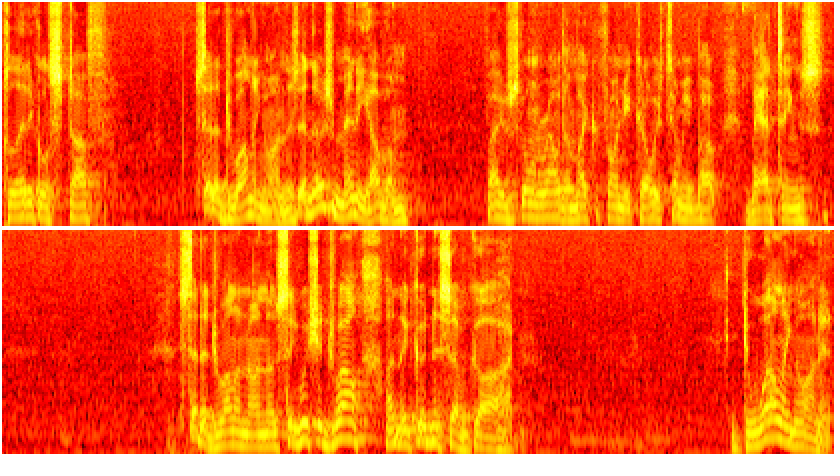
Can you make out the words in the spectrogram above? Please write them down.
political stuff, instead of dwelling on this, and there's many of them. If I was going around with a microphone, you could always tell me about bad things. Instead of dwelling on those things, we should dwell on the goodness of God. Dwelling on it.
